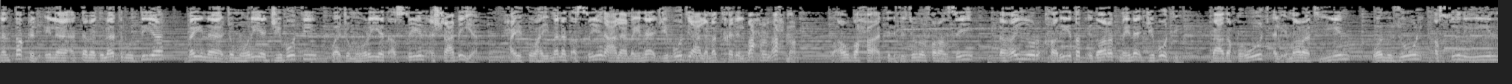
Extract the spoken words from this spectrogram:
ننتقل إلى التبادلات الودية بين جمهورية جيبوتي وجمهورية الصين الشعبية حيث هيمنت الصين على ميناء جيبوتي على مدخل البحر الأحمر. وأوضح التلفزيون الفرنسي تغير خريطة إدارة ميناء جيبوتي بعد خروج الإماراتيين ونزول الصينيين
